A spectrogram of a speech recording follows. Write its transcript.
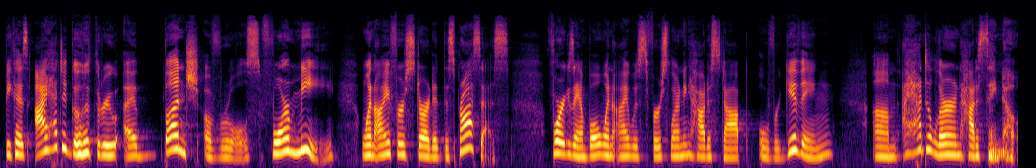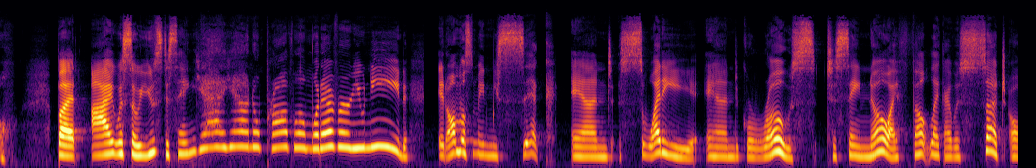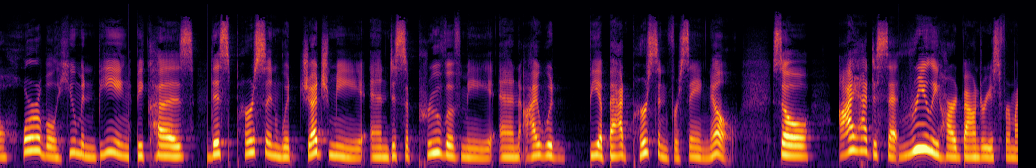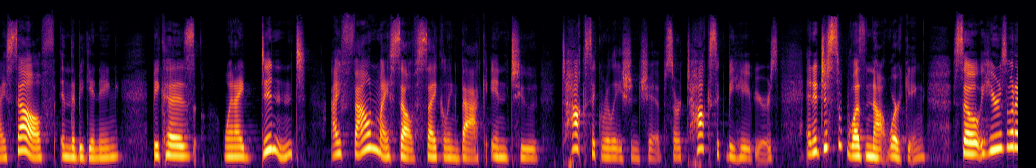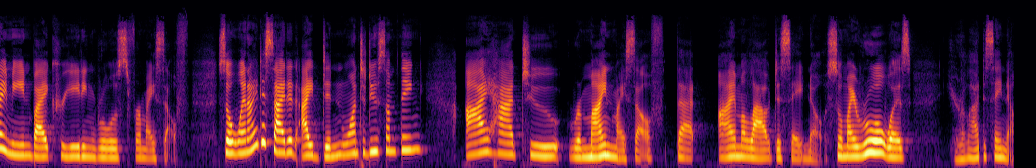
because I had to go through a bunch of rules for me when I first started this process. For example, when I was first learning how to stop overgiving, um, I had to learn how to say no. But I was so used to saying, yeah, yeah, no problem, whatever you need. It almost made me sick and sweaty and gross to say no. I felt like I was such a horrible human being because this person would judge me and disapprove of me, and I would be a bad person for saying no. So I had to set really hard boundaries for myself in the beginning because when I didn't, I found myself cycling back into toxic relationships or toxic behaviors, and it just was not working. So, here's what I mean by creating rules for myself. So, when I decided I didn't want to do something, I had to remind myself that I'm allowed to say no. So, my rule was you're allowed to say no.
